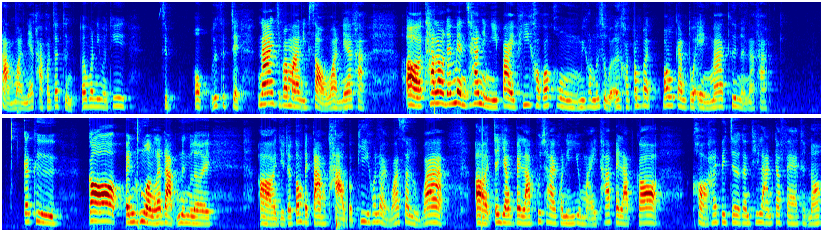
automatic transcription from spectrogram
สามวันเนี่ยค่ะเขาจะถึงเออวันนี้วันที่สิบ16หรือ17น่าจะประมาณอีก2วันเนี่ยค่ะเอ่อถ้าเราได้เมนชั่นอย่างนี้ไปพี่เขาก็คงมีความรู้สึกว่าเออเขาต้องป้องกันตัวเองมากขึ้นนะนะคะ ก็คือก็เป็นห่วงระดับหนึ่งเลยเอ่อเดี๋ยวจะต้องไปตามข่าวกับพี่เขาหน่อยว่าสรุปว่าเอ่อจะยังไปรับผู้ชายคนนี้อยู่ไหม ถ้าไปรับก็ขอให้ไปเจอกันที่ร้านกาแฟเถอะเนาะ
